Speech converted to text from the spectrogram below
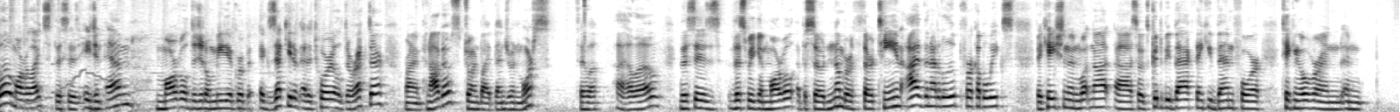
Hello, Marvelites. This is Agent M, Marvel Digital Media Group Executive Editorial Director Ryan Panagos, joined by Benjamin Morse. Say hello. Hi, hello. This is This Week in Marvel, episode number 13. I've been out of the loop for a couple weeks, vacation and whatnot, uh, so it's good to be back. Thank you, Ben, for taking over and, and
